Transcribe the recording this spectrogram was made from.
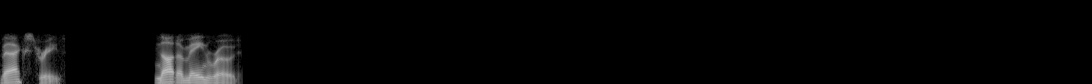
Backstreet. Not a main road.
